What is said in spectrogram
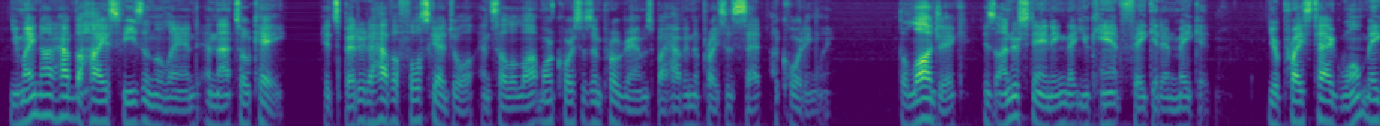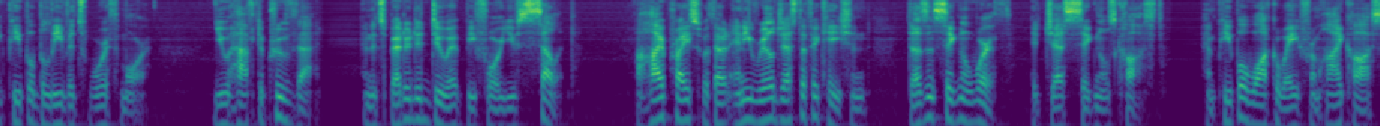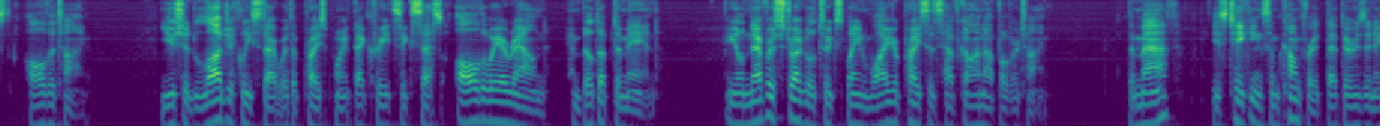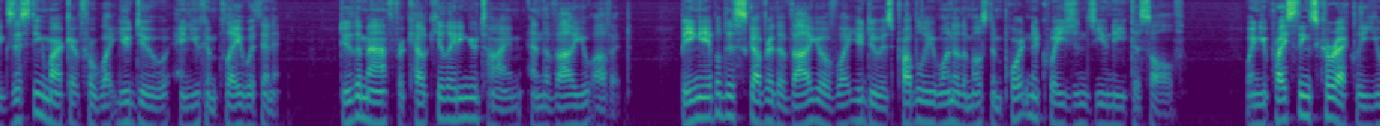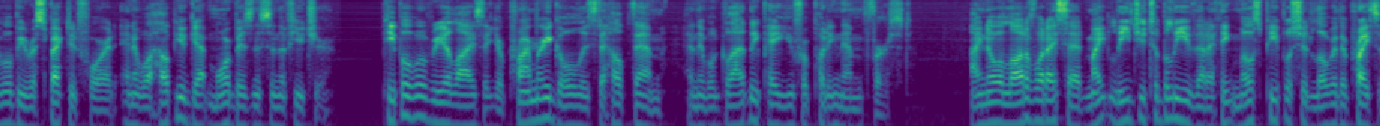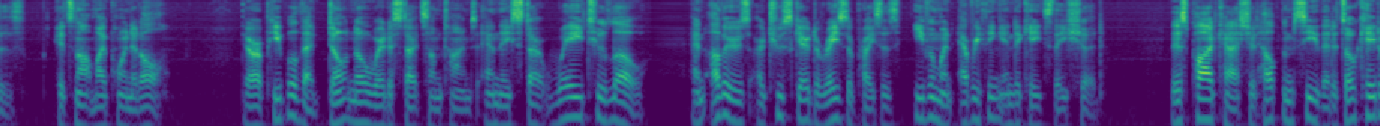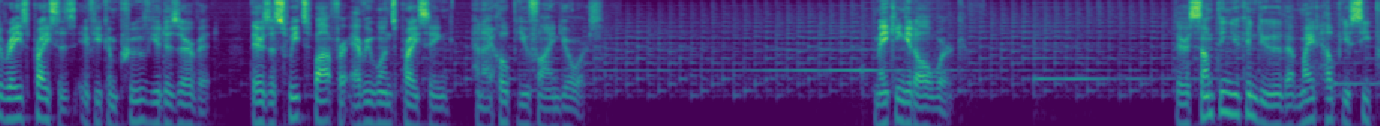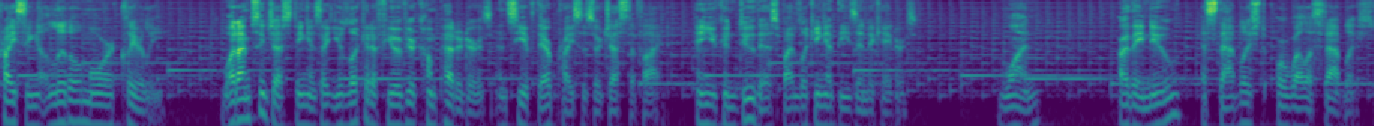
You might not have the highest fees in the land, and that's okay. It's better to have a full schedule and sell a lot more courses and programs by having the prices set accordingly. The logic is understanding that you can't fake it and make it. Your price tag won't make people believe it's worth more. You have to prove that, and it's better to do it before you sell it. A high price without any real justification doesn't signal worth, it just signals cost. And people walk away from high costs all the time. You should logically start with a price point that creates success all the way around and build up demand. And you'll never struggle to explain why your prices have gone up over time. The math is taking some comfort that there is an existing market for what you do and you can play within it. Do the math for calculating your time and the value of it. Being able to discover the value of what you do is probably one of the most important equations you need to solve. When you price things correctly, you will be respected for it and it will help you get more business in the future. People will realize that your primary goal is to help them and they will gladly pay you for putting them first. I know a lot of what I said might lead you to believe that I think most people should lower their prices. It's not my point at all. There are people that don't know where to start sometimes and they start way too low and others are too scared to raise their prices even when everything indicates they should. This podcast should help them see that it's okay to raise prices if you can prove you deserve it. There's a sweet spot for everyone's pricing, and I hope you find yours. Making it all work. There is something you can do that might help you see pricing a little more clearly. What I'm suggesting is that you look at a few of your competitors and see if their prices are justified. And you can do this by looking at these indicators. 1. Are they new, established, or well established?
